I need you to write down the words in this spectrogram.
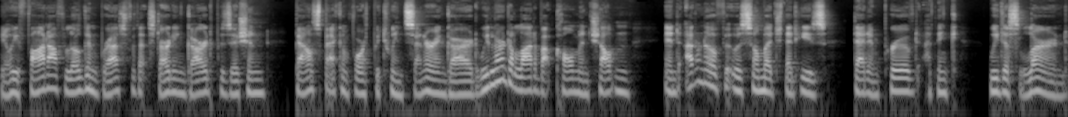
You know, he fought off Logan Bruss for that starting guard position, bounced back and forth between center and guard. We learned a lot about Coleman Shelton, and I don't know if it was so much that he's that improved. I think we just learned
